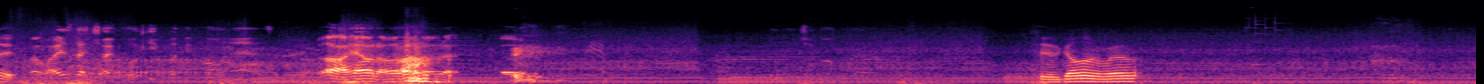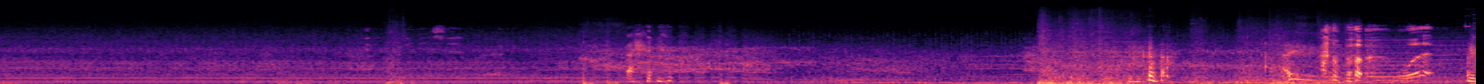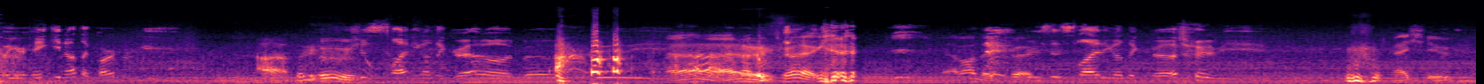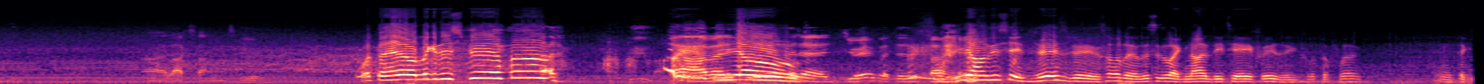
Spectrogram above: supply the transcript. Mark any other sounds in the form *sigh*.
Bro, why is that truck Loki fucking hauling ass, bro? Oh hell no, hold on, hold on. *laughs* Uh, Shit's going, bro. *laughs* what? Bro, you're hanging out the car for me. Uh, You're just sliding on the ground, bro. ah, I'm on the truck. I'm on the You're just sliding on the ground for me. Nice shoot. Oh, I locked something to what the hell? Look at this strip, fool! *laughs* Ah, Yo. a with this. *laughs* Yo, this shit dress dress. Hold up, this is like not GTA physics. What the fuck? Let me take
